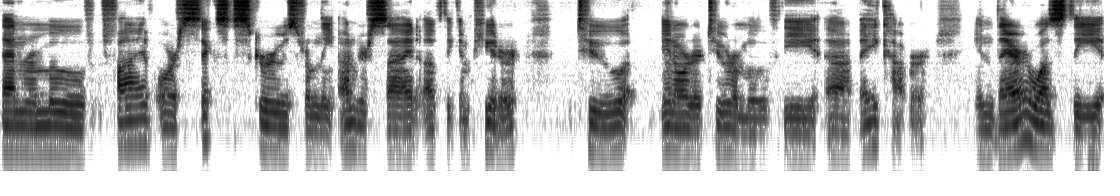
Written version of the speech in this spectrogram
then remove five or six screws from the underside of the computer to in order to remove the uh, bay cover. In there was the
